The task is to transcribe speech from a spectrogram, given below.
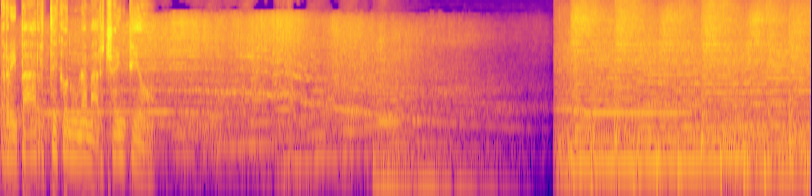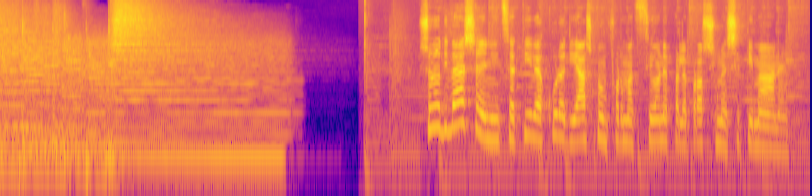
riparte con una marcia in più. Sono diverse le iniziative a cura di Ascom Formazione per le prossime settimane.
